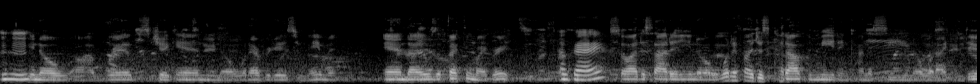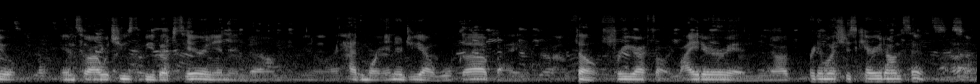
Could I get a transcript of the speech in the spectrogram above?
hmm You know, uh, ribs, chicken, you know, whatever it is, you name it. And uh, it was affecting my grades. Okay. So I decided, you know, what if I just cut out the meat and kind of see, you know, what I can do. And so I would choose to be vegetarian, and um, you know, I had more energy. I woke up, I felt freer, I felt lighter, and you know, I've pretty much just carried on since. So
